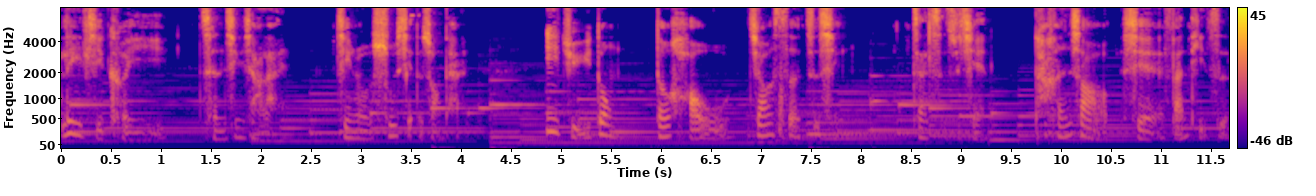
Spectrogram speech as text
立即可以沉静下来，进入书写的状态，一举一动都毫无焦色之情。在此之前，他很少写繁体字，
